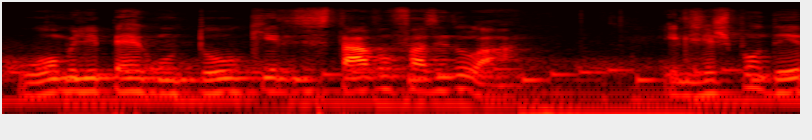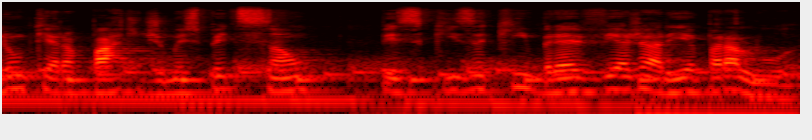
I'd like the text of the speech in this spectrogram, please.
O homem lhe perguntou o que eles estavam fazendo lá. Eles responderam que era parte de uma expedição pesquisa que em breve viajaria para a Lua.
